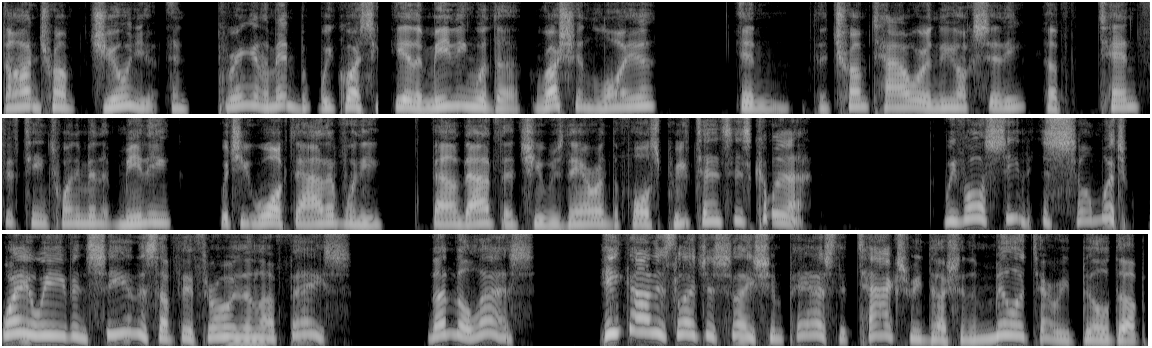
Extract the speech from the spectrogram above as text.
Don Trump Jr. and bringing him in because he had a meeting with a Russian lawyer in the Trump Tower in New York City, a 10, 15, 20 minute meeting, which he walked out of when he found out that she was there under false pretenses. Come on. We've all seen this so much. Why are we even seeing this stuff they're throwing in our face? Nonetheless, he got his legislation passed, the tax reduction, the military buildup.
